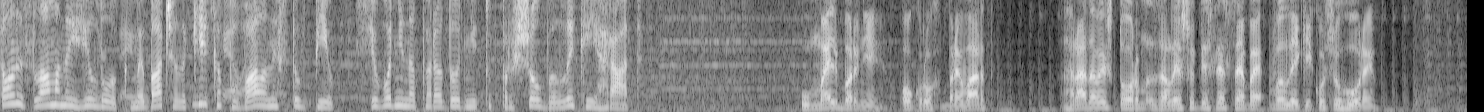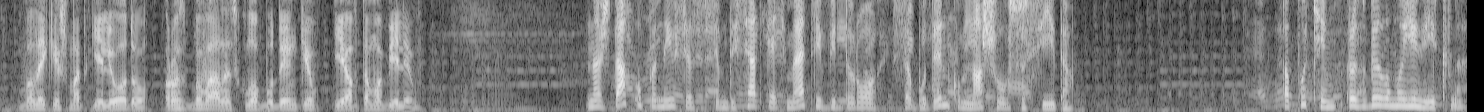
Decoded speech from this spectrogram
Тон зламаних гілок. Ми бачили кілька повалених стовпів. Сьогодні напередодні тут пройшов великий град. У Мельбурні, округ Бревард, градовий шторм залишив після себе великі кучугури. Великі шматки льоду розбивали скло будинків і автомобілів. Наш дах опинився за 75 метрів від дороги за будинком нашого сусіда. а потім розбило мої вікна.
